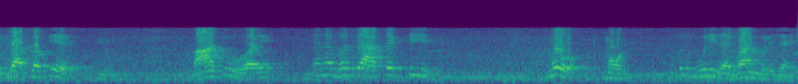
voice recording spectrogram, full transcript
એટલે આટલો કે માં શું હોય એને બસ આસક્તિ મોહ. મોજ બધું ભૂલી જાય ભાન ભૂલી જાય.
